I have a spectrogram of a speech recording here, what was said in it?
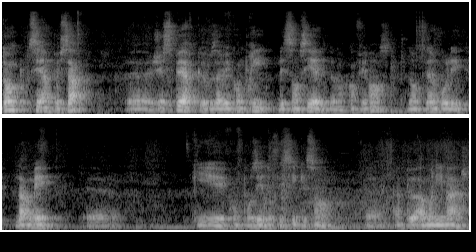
Donc, c'est un peu ça. Euh, j'espère que vous avez compris l'essentiel de ma conférence. Donc, d'un volet, l'armée qui est composé d'officiers qui sont euh, un peu à mon image.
